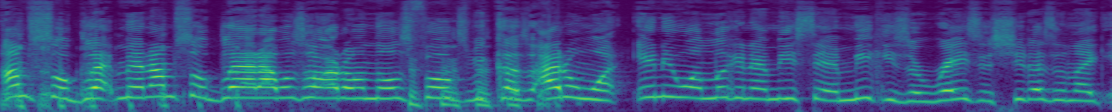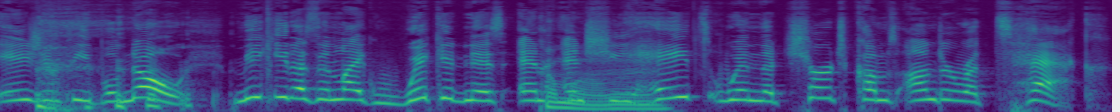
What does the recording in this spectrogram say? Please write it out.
I'm so glad, man. I'm so glad I was hard on those folks because I don't want anyone looking at me saying Miki's a racist. She doesn't like Asian people. No, Miki doesn't like wickedness, and Come and on, she man. hates when the church comes under attack.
